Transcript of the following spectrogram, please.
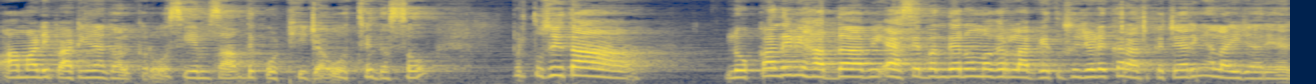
ਆਮ ਆਦਮੀ ਪਾਰਟੀ ਨਾਲ ਗੱਲ ਕਰੋ, ਸੀਐਮ ਸਾਹਿਬ ਦੇ ਕੋਠੀ ਜਾਓ, ਉੱਥੇ ਦੱਸੋ। ਪਰ ਤੁਸੀਂ ਤਾਂ ਲੋਕਾਂ ਦੇ ਵੀ ਹੱਦ ਆ ਵੀ ਐਸੇ ਬੰਦੇ ਨੂੰ ਮਗਰ ਲੱਗ ਗਏ, ਤੁਸੀਂ ਜਿਹੜੇ ਘਰਾਂ 'ਚ ਕਚਹਿਰੀਆਂ ਲਾਈ ਜਾ ਰਹੇ ਆ।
